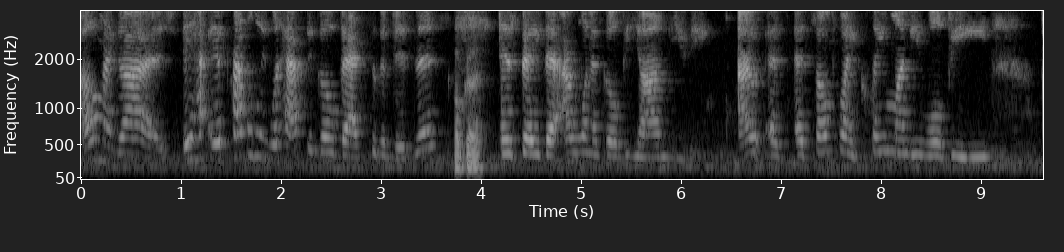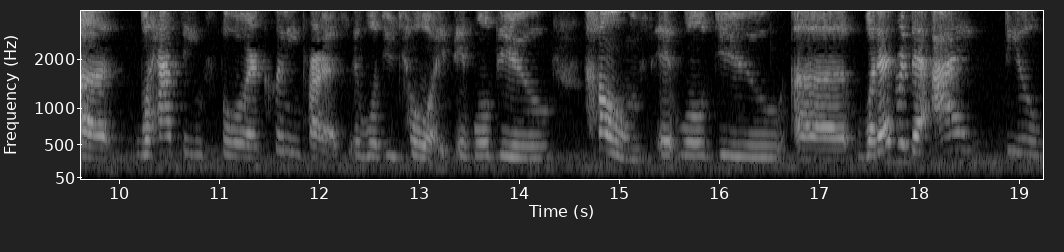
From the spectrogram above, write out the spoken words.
Oh my gosh. It, it probably would have to go back to the business. Okay. And say that I want to go beyond beauty. I, at, at some point, CleanMundi will be, uh, will have things for cleaning products. It will do toys. It will do homes. It will do uh, whatever that I feel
